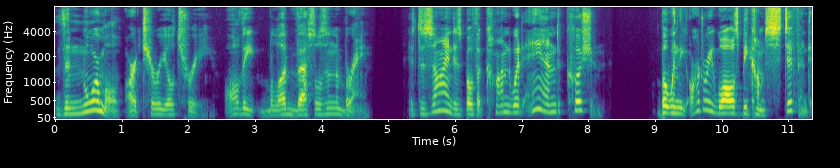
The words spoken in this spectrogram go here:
The normal arterial tree, all the blood vessels in the brain, is designed as both a conduit and cushion. But when the artery walls become stiffened,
